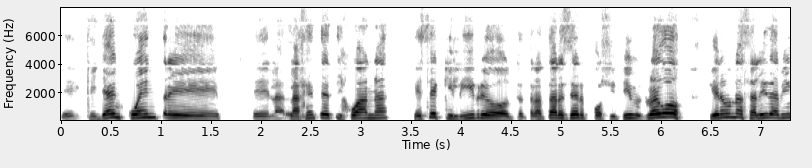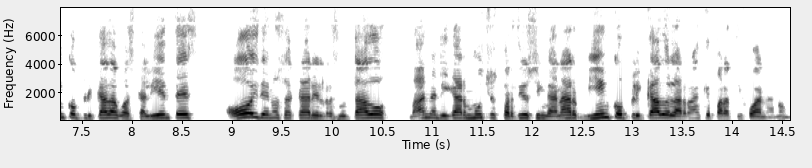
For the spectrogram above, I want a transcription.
eh, que ya encuentre eh, la, gente de Tijuana, ese equilibrio, de tratar de ser positivos. Luego tienen una salida bien complicada Aguascalientes, hoy de no sacar el resultado, van a ligar muchos partidos sin ganar, bien complicado el arranque para Tijuana, ¿no?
